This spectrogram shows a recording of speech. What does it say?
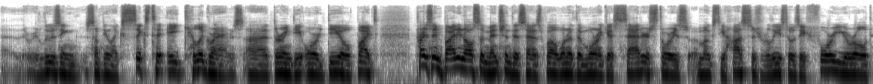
Uh, uh, they were losing something like six to eight kilograms uh, during the ordeal. But President Biden also mentioned this as well. One of the more, I guess, sadder stories amongst the hostage released was a four year old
